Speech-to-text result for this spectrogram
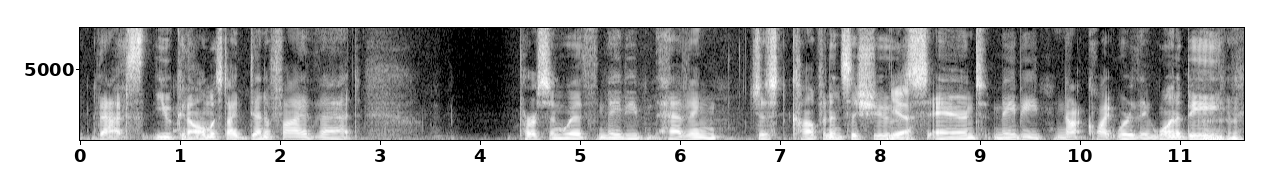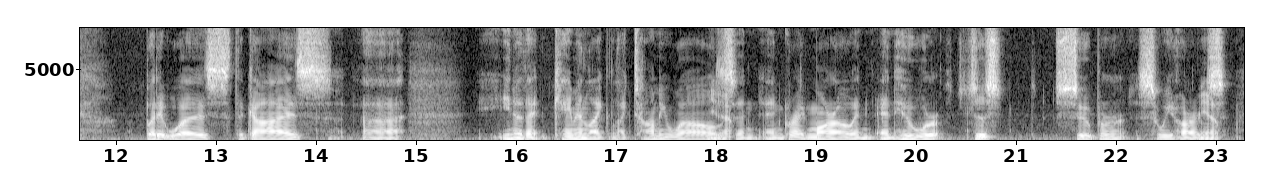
that's you can almost identify that person with maybe having just confidence issues Yeah. and maybe not quite where they want to be. Mm-hmm. But it was the guys, uh, you know, that came in like like Tommy Wells Yeah. and, and Greg Morrow and, and who were just super sweethearts. Yep.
